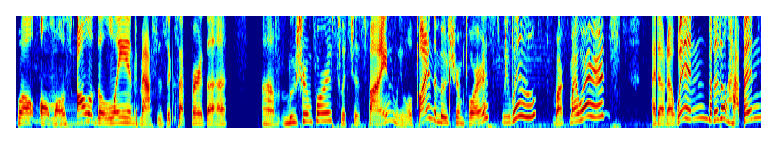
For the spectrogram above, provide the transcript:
well, almost all of the land masses except for the um, mushroom forest, which is fine. We will find the mushroom forest. We will. Mark my words. I don't know when, but it'll happen.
